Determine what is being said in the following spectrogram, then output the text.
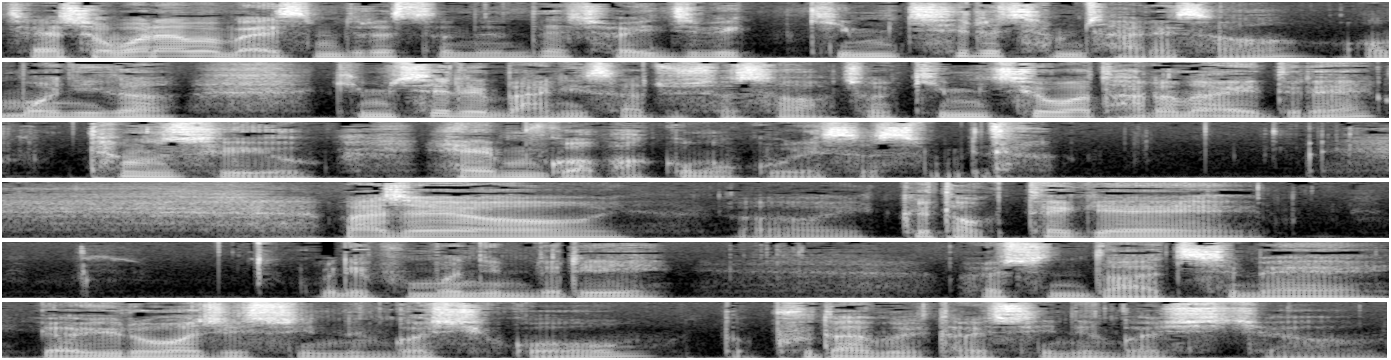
제가 저번에 한번 말씀드렸었는데 저희 집이 김치를 참 잘해서 어머니가 김치를 많이 싸주셔서 전 김치와 다른 아이들의 탕수육, 햄과 바꿔 먹고 그랬었습니다. 맞아요. 어, 그 덕택에 우리 부모님들이 훨씬 더 아침에 여유로워질 수 있는 것이고 또 부담을 덜 수 있는 것이죠.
